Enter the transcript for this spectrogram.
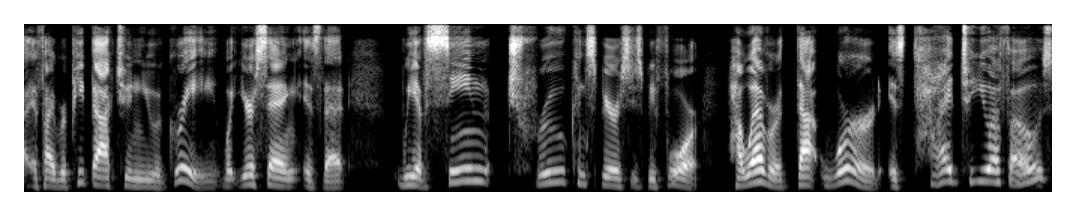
if I repeat back to you and you agree, what you're saying is that we have seen true conspiracies before. However, that word is tied to UFOs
